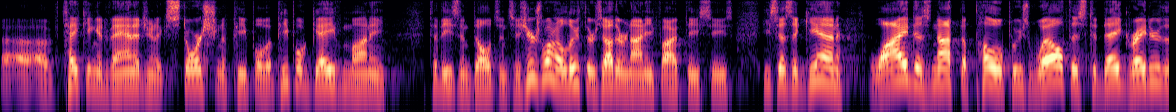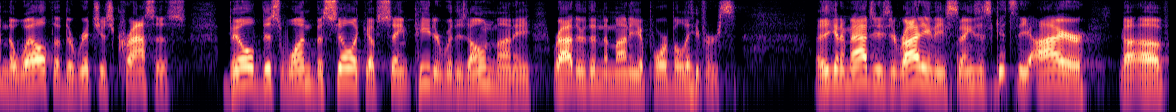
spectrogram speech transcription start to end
uh, of taking advantage and extortion of people, but people gave money to these indulgences. Here's one of Luther's other 95 theses. He says, again, why does not the Pope, whose wealth is today greater than the wealth of the richest Crassus, build this one basilica of St. Peter with his own money rather than the money of poor believers? Now, you can imagine as he's writing these things, this gets the ire of,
